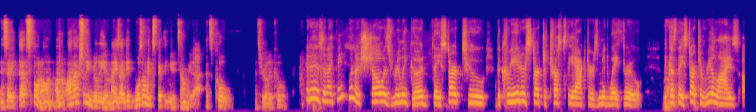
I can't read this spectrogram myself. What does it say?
and so that's spot on. I'm, I'm actually really amazed. I did was not expecting you to tell me that. That's cool. That's really cool. It is. And I think when a show is really good, they start to the creators start to trust the actors midway through because Right. they start to realize, uh,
